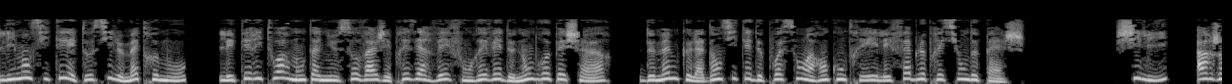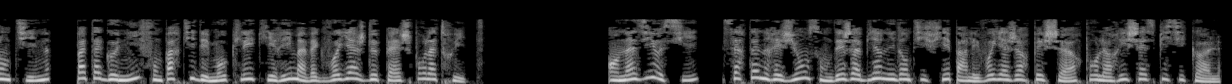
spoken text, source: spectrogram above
l'immensité est aussi le maître mot, les territoires montagneux sauvages et préservés font rêver de nombreux pêcheurs, de même que la densité de poissons à rencontrer et les faibles pressions de pêche. Chili, Argentine, Patagonie font partie des mots-clés qui riment avec voyage de pêche pour la truite. En Asie aussi, certaines régions sont déjà bien identifiées par les voyageurs pêcheurs pour leur richesse piscicole.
